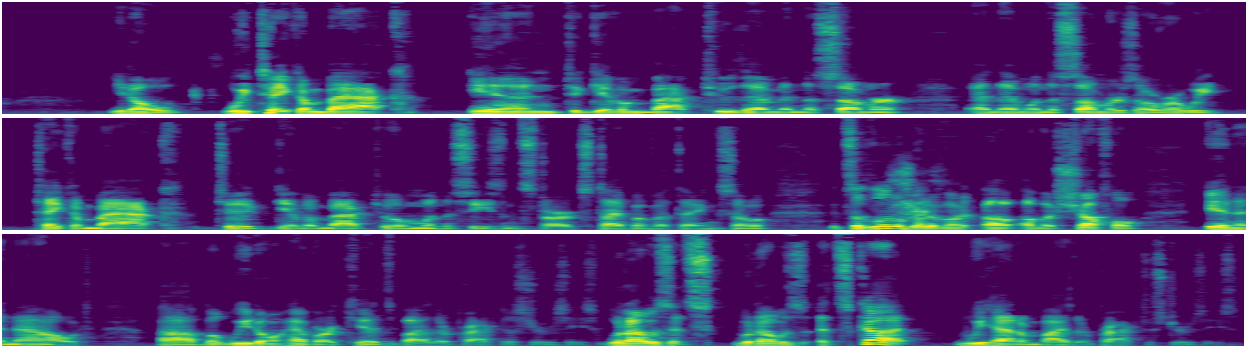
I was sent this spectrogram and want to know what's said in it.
you know we take them back in to give them back to them in the summer, and then when the summer's over, we take them back to give them back to them when the season starts, type of a thing. So it's a little bit of a of a shuffle in and out. Uh, but we don't have our kids buy their practice jerseys. When I was at when I was at Scott, we had them buy their practice jerseys.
